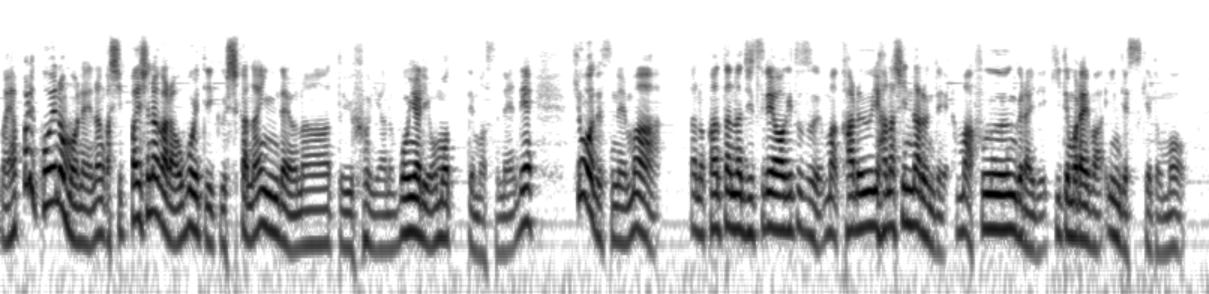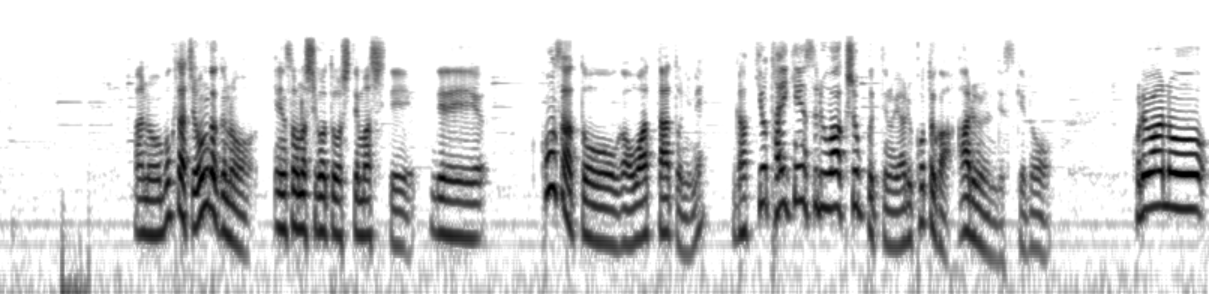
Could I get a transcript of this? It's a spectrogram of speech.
まあ、やっぱりこういうのもねなんか失敗しながら覚えていくしかないんだよなというふうにあのぼんやり思ってますね。で今日はですねまああの簡単な実例を挙げつつ、まあ、軽い話になるんで、まあ、ふーんぐらいで聞いてもらえばいいんですけどもあの僕たち音楽の演奏の仕事をしてましてでコンサートが終わった後にね楽器を体験するワークショップっていうのをやることがあるんですけどこれはあの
